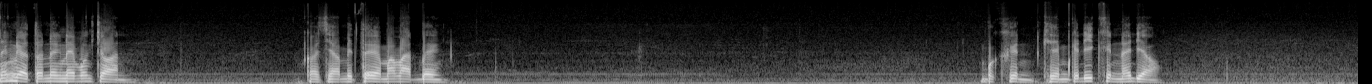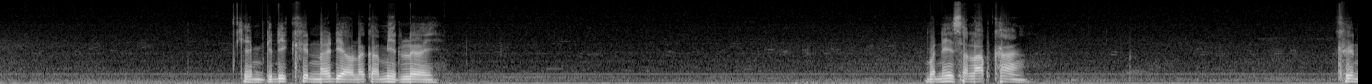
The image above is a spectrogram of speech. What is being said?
ยังเหลือตัวหนึ่งในวงจร ก็จะเอามิเตอร์มาวัดเบิงบวกขึ้นเข็มก็ดีขึ้นน้อยเดียว ข็มก็ดีขึ้นน้อยเดียวแล้วก็มิดเลย วันนี้สลับข้าง ขึ้น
